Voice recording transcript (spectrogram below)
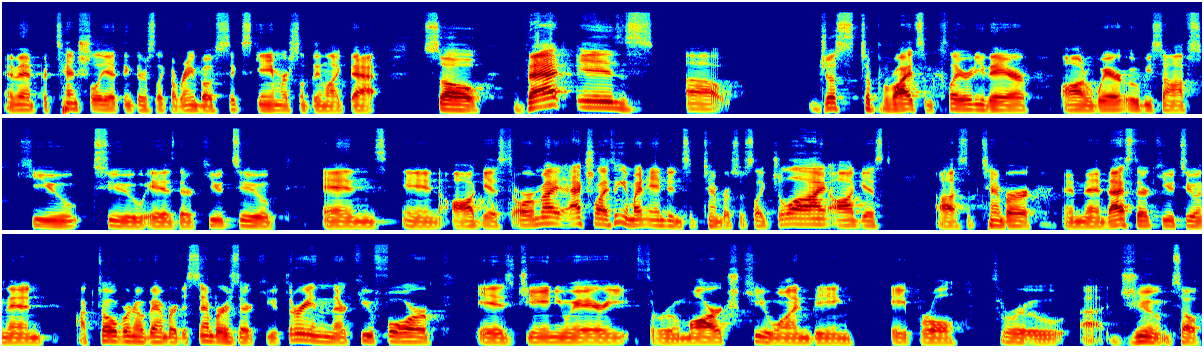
and then potentially I think there's like a Rainbow Six game or something like that. So that is uh, just to provide some clarity there on where Ubisoft's Q2 is. Their Q2 ends in August, or might actually I think it might end in September. So it's like July, August, uh, September, and then that's their Q2, and then October, November, December is their Q3, and then their Q4 is January through March, Q1 being April through uh, June. So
